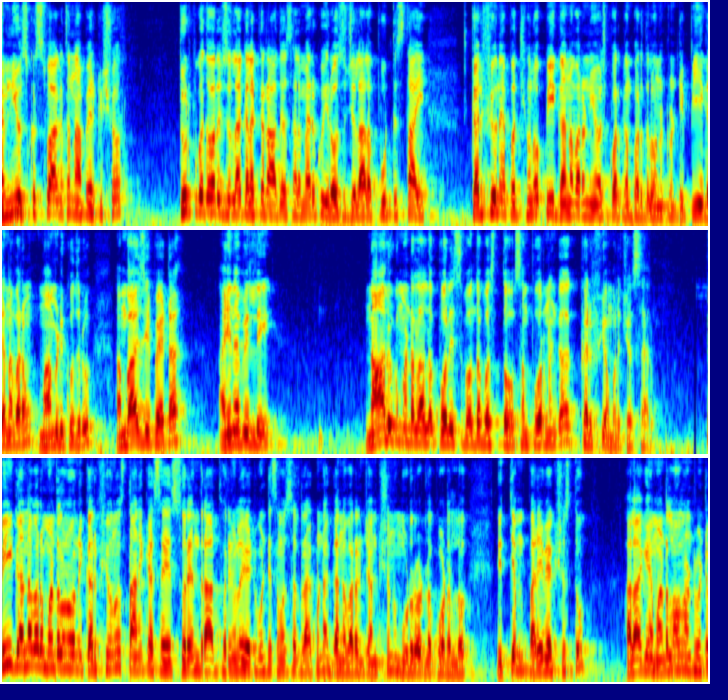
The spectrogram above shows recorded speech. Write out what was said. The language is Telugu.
ఎం న్యూస్కు స్వాగతం. నా పేరు కిషోర్. తూర్పుగోదావరి జిల్లా కలెక్టర్ ఆదేశాల మేరకు ఈరోజు జిల్లాలో పూర్తి స్థాయి కర్ఫ్యూ నేపథ్యంలో పి. గన్నవరం నియోజకవర్గం పరిధిలో ఉన్నటువంటి పి. గన్నవరం మామిడి కుదురు అంబాజీపేట అయినవిల్లి నాలుగు మండలాల్లో పోలీసు బందోబస్తుతో సంపూర్ణంగా కర్ఫ్యూ అమలు చేశారు. పి. గన్నవరం మండలంలోని కర్ఫ్యూను స్థానిక ఎస్ఐ సురేంద్ర ఆధ్వర్యంలో ఎటువంటి సమస్యలు రాకుండా గన్నవరం జంక్షన్ మూడు రోడ్ల కూడల్లో నిత్యం పర్యవేక్షిస్తూ అలాగే మండలంలో ఉన్నటువంటి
